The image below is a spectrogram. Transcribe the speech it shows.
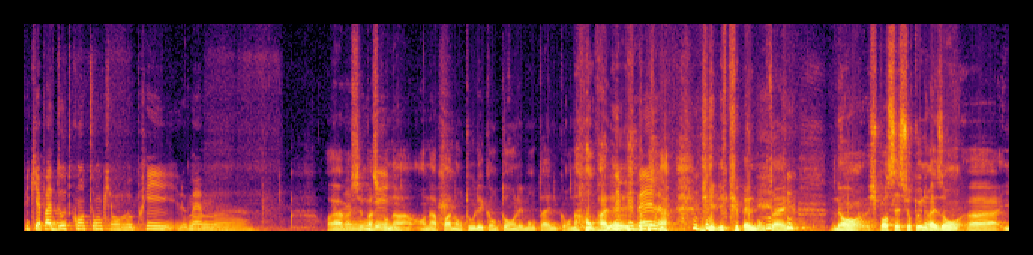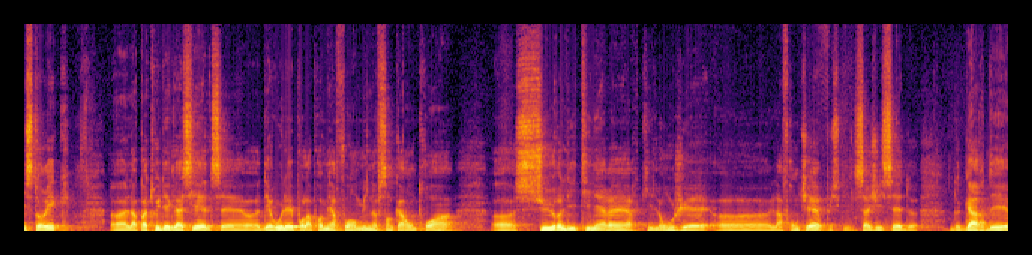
Puis qu'il n'y a pas d'autres cantons qui ont repris le même. Ouais, bah, c'est parce qu'on n'a pas dans tous les cantons les montagnes qu'on a en Valais. Les plus belles. les plus belles montagnes. Non, je pense que c'est surtout une raison euh, historique. Euh, la patrouille des glaciers, elle s'est euh, déroulée pour la première fois en 1943 sur l'itinéraire qui longeait la frontière, puisqu'il s'agissait de, garder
